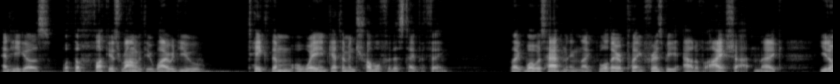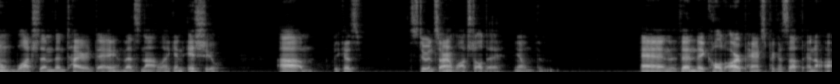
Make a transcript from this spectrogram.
And he goes, What the fuck is wrong with you? Why would you take them away and get them in trouble for this type of thing? Like, what was happening? Like, well, they were playing frisbee out of eye shot. Like, you don't watch them the entire day. That's not like an issue. Um, because students aren't watched all day, you know. And then they called our parents to pick us up, and our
